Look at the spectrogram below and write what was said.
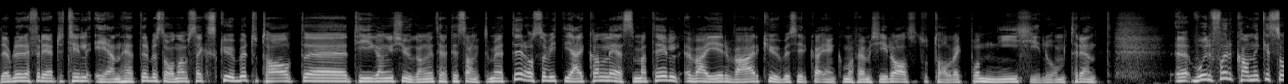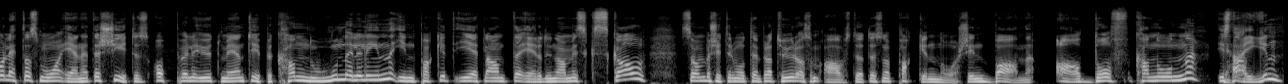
Det ble referert til enheter bestående av seks kuber, totalt eh, 10 ganger 20 ganger 30 cm, og så vidt jeg kan lese meg til, veier hver kube ca. 1,5 kg, altså totalvekt på 9 kg omtrent. Eh, Hvorfor kan ikke så lette og små enheter skytes opp eller ut med en type kanon eller lignende, innpakket i et eller annet aerodynamisk skall, som beskytter mot temperatur og som avstøtes når pakken når sin bane? Adolf-kanonene i Ja. Steigen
